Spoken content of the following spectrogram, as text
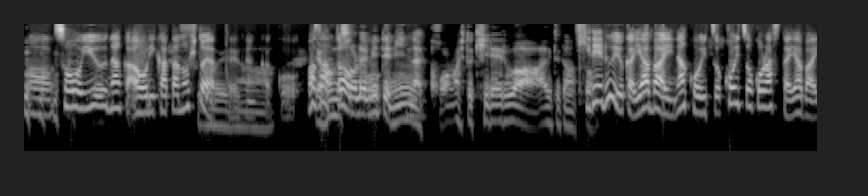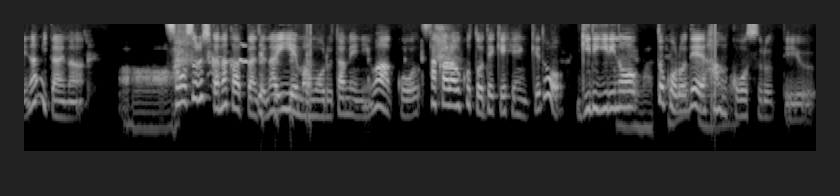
うん、そういうなんか煽り方の人やって、ななんかこう、わざと。それ見てみんな、うんこの人切れるわ、言ってたんですよ。切れるいうか、やばいな、こいつを、こいつ怒らせたらやばいな、みたいな。ああ。そうするしかなかったんじゃない？家守るためには、こう、逆らうことできへんけど、ギリギリのところで反抗するっていう。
